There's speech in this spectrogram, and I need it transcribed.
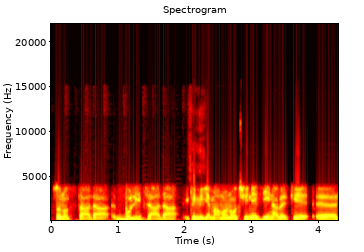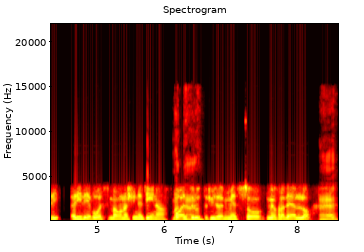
sono stata bullizzata che mi chiamavano cinesina perché eh, ri- ridevo e sembravo una cinesina. Ma Poi dai. oltretutto ci si è messo mio fratello Eh?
